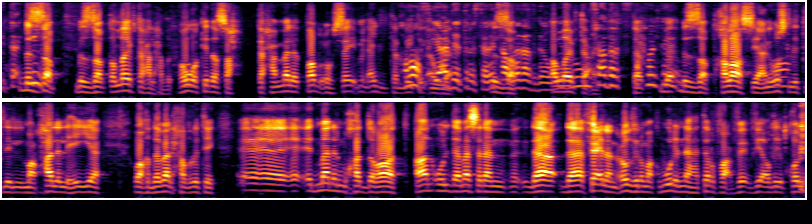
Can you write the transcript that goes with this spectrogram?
بالتأكيد. بالظبط بالظبط الله يفتح على حضرتك هو كده صح. تحملت طبعه السيء من أجل تربية خلاص هي الأولاد. ادت رسالتها. اولادها الله يفتح. ومش قادره. تستحمل تاني. بالظبط خلاص يعني آه. وصلت للمرحلة اللي هي واخدة بال حضرتك. آه، إدمان المخدرات. آه نقول ده مثلا ده ده فعلا عذر مقبول إنها ترفع في, في قضية خلع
